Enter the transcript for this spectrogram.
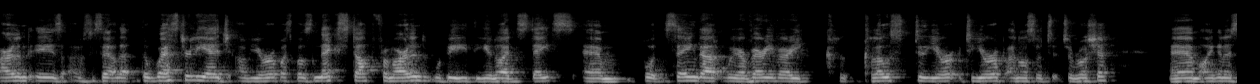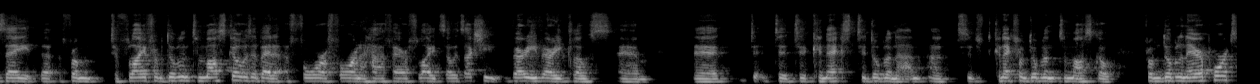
Ireland is, I was to say, the, westerly edge of Europe. I suppose next stop from Ireland would be the United States. Um, but saying that we are very, very cl close to Europe, to Europe and also to, to Russia. Um, I'm going to say that from to fly from Dublin to Moscow is about a four or four and a half hour flight. So it's actually very, very close um, uh, to, to, to, connect to Dublin and uh, to connect from Dublin to Moscow. From Dublin Airport,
